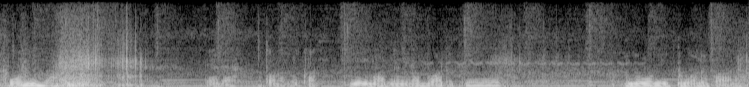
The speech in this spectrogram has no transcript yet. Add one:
โอ้มีบ่อเดี๋ยวนะตัวนั้นไปก่อนมีบ่อหนึ่งครับบ่อเล็กๆไม่รู้ว่ามีตัวหรือเปล่านะ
